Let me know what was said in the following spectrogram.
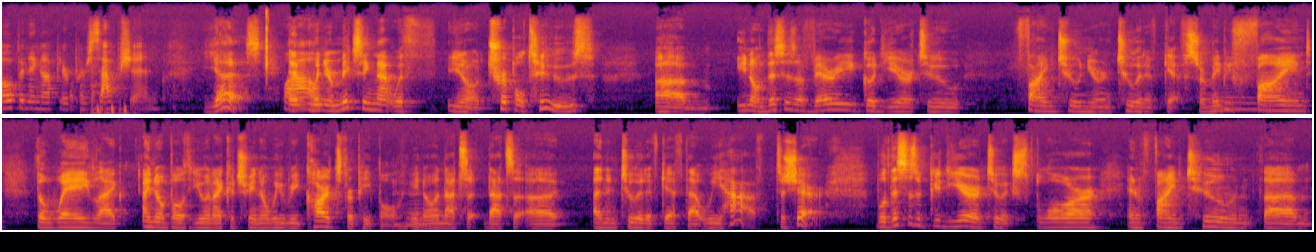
opening up your perception. Yes. Wow. And when you're mixing that with, you know, triple twos, um, you know, this is a very good year to fine tune your intuitive gifts or maybe find the way like I know both you and I Katrina we read cards for people, you know, and that's that's a, an intuitive gift that we have to share. Well, this is a good year to explore and fine tune um,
